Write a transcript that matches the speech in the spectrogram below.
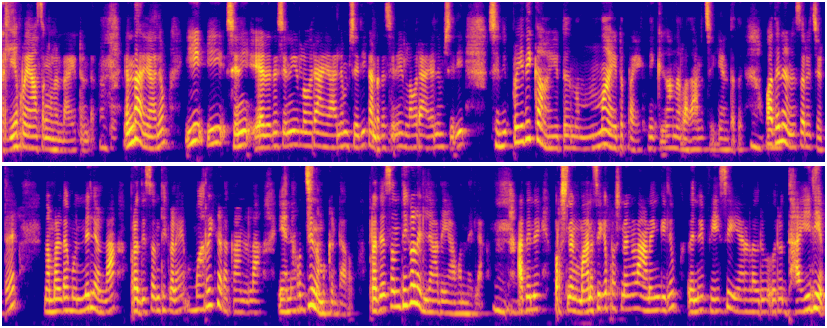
വലിയ പ്രയാസങ്ങൾ ഉണ്ടായിട്ടുണ്ട് എന്തായാലും ഈ ഈ ശനി ഏഴര ശനി ഉള്ളവരായാലും ശരി കണ്ടക ശനി ഉള്ളവരായാലും ശരി ശനിപ്രീതിക്കായിട്ട് നന്നായിട്ട് പ്രയത്നിക്കുക എന്നുള്ളതാണ് ചെയ്യേണ്ടത്. അപ്പം അതിനനുസരിച്ചിട്ട് നമ്മളുടെ മുന്നിലുള്ള പ്രതിസന്ധികളെ മറികടക്കാനുള്ള എനർജി നമുക്കുണ്ടാകും. പ്രതിസന്ധികളില്ലാതെയാവുന്നില്ല. അതിന് പ്രശ്നം മാനസിക പ്രശ്നങ്ങളാണെങ്കിലും അതിനെ ഫേസ് ചെയ്യാനുള്ള ഒരു ഒരു ധൈര്യം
